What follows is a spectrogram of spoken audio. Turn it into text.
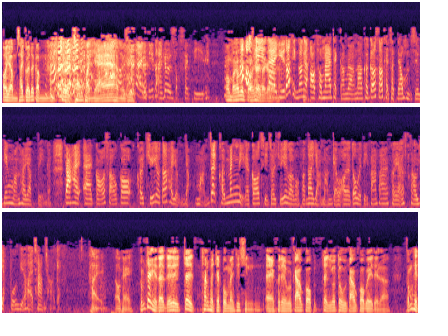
我又唔使舉得咁 即係充分嘅，係咪先？例子大家會熟悉啲嘅。我唔係咁你好似講出嚟得㗎。誒宇多田光嘅 Automatic 咁樣啦，佢嗰首其實有唔少英文喺入邊嘅，但係誒嗰首歌佢主要都係用日文，即係佢 mini 嘅歌詞最主要嘅部分都係日文嘅話，我哋都會跌翻翻佢有一首日本語可以參賽嘅。係 OK。咁即係其實你哋即係參賽者報名之前，誒佢哋會交歌，即係應該都會交歌俾你哋啦。咁其實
